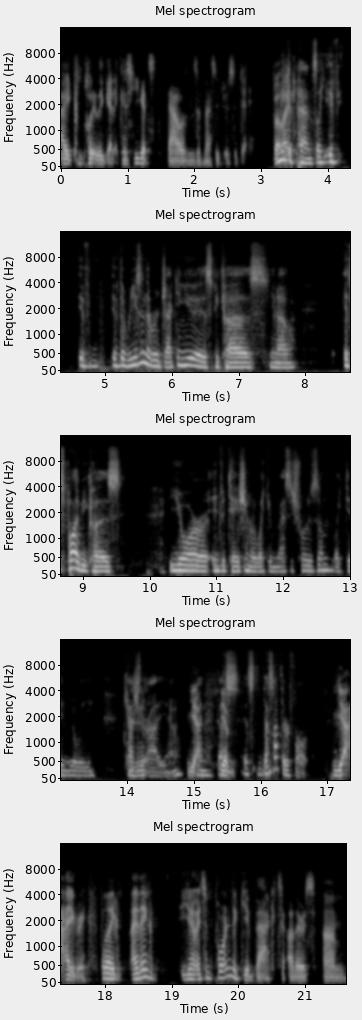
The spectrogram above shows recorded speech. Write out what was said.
i completely get it because he gets thousands of messages a day but I mean, like it depends. Like if if if the reason they're rejecting you is because you know, it's probably because your invitation or like your message towards them like didn't really catch Mhm. their eye. You know. Yeah, And yeah. that's it's that's not their fault. Yeah, I agree. But like I think you know, it's important to give back to others. Um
